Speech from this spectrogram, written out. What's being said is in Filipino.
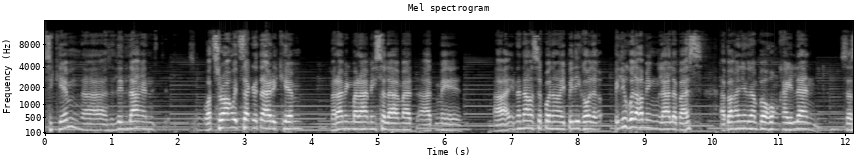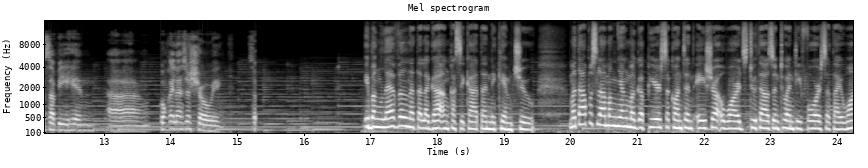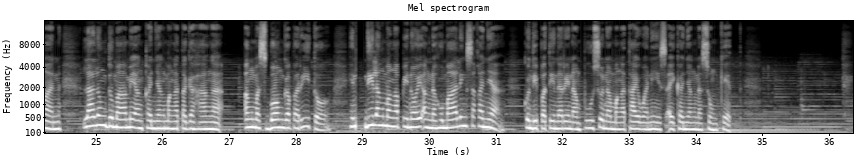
si Kim na linlang and What's Wrong with Secretary Kim. Maraming maraming salamat at may uh, in-announce na po na may pelikula, pelikula kaming lalabas. Abangan niyo lang po kung kailan sasabihin, ah, kung kailan sa showing. Ibang level na talaga ang kasikatan ni Kim Chu. Matapos lamang niyang mag-appear sa Content Asia Awards 2024 sa Taiwan, lalong dumami ang kanyang mga tagahanga. Ang mas bongga pa rito, hindi lang mga Pinoy ang nahumaling sa kanya, kundi pati na rin ang puso ng mga Taiwanese ay kanyang nasungkit.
